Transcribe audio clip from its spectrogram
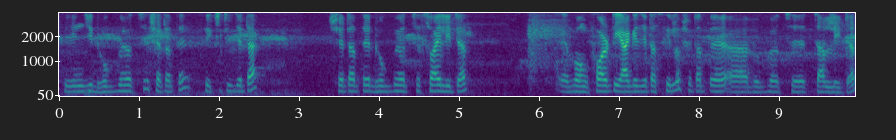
সিএনজি ঢুকবে হচ্ছে সেটাতে। সিক্সটি যেটা সেটাতে ঢুকবে হচ্ছে ছয় লিটার এবং ফর্টি আগে যেটা ছিল সেটাতে ঢুকবে হচ্ছে চার লিটার।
